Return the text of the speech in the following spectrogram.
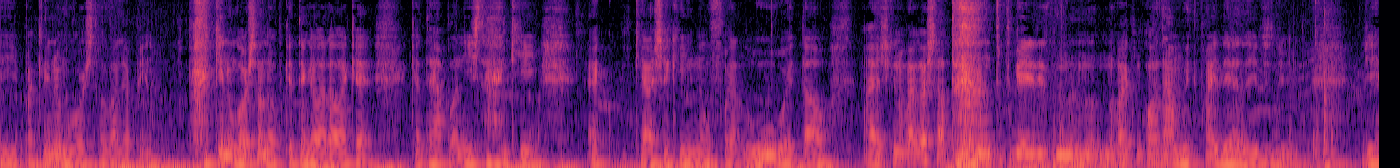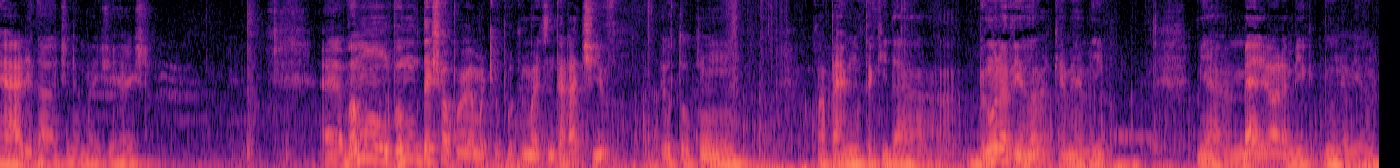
e pra quem não gosta, vale a pena. Pra quem não gosta não, porque tem galera lá que é, que é terraplanista, né? Que, é, que acha que não foi a lua e tal. Aí acho que não vai gostar tanto, porque ele não, não vai concordar muito com a ideia deles de, de realidade, né? Mas de resto. É, vamos, vamos deixar o programa aqui um pouquinho mais interativo. Eu tô com, com a pergunta aqui da Bruna Viana, que é minha amiga. Minha melhor amiga, Bruna Viana.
